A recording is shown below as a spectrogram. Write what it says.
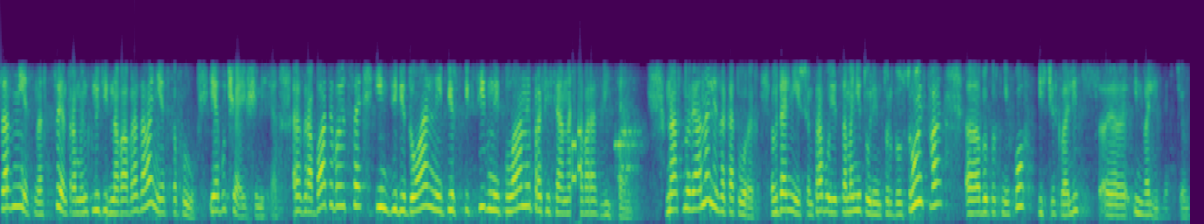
совместно с Центром инклюзивного образования СКФУ и обучающимися разрабатываются индивидуальные перспективные планы профессионального развития, на основе анализа которых в дальнейшем проводится мониторинг трудоустройства э, выпускников из числа лиц с э, инвалидностью.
